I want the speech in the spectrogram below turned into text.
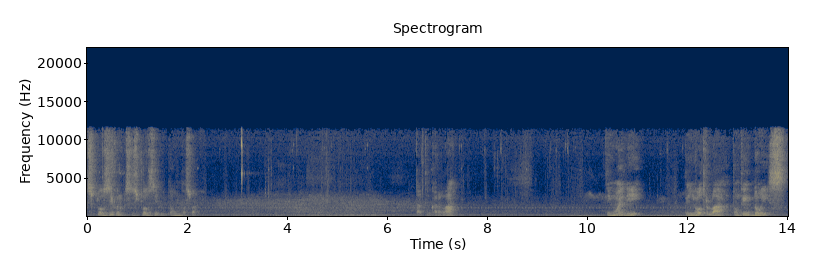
Explosivo, eu não preciso de explosivo. Então tá suave. Tá, tem um cara lá. Tem um ali. Tem outro lá. Então tem dois.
